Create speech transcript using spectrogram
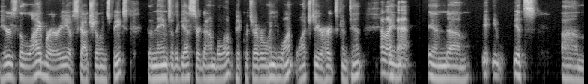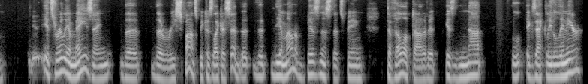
here's the library of Scott Schilling Speaks. The names of the guests are down below. Pick whichever one you want. Watch to your heart's content. I like and, that. And um, it, it, it's um, it's really amazing the the response because like i said the, the the amount of business that's being developed out of it is not l- exactly linear.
